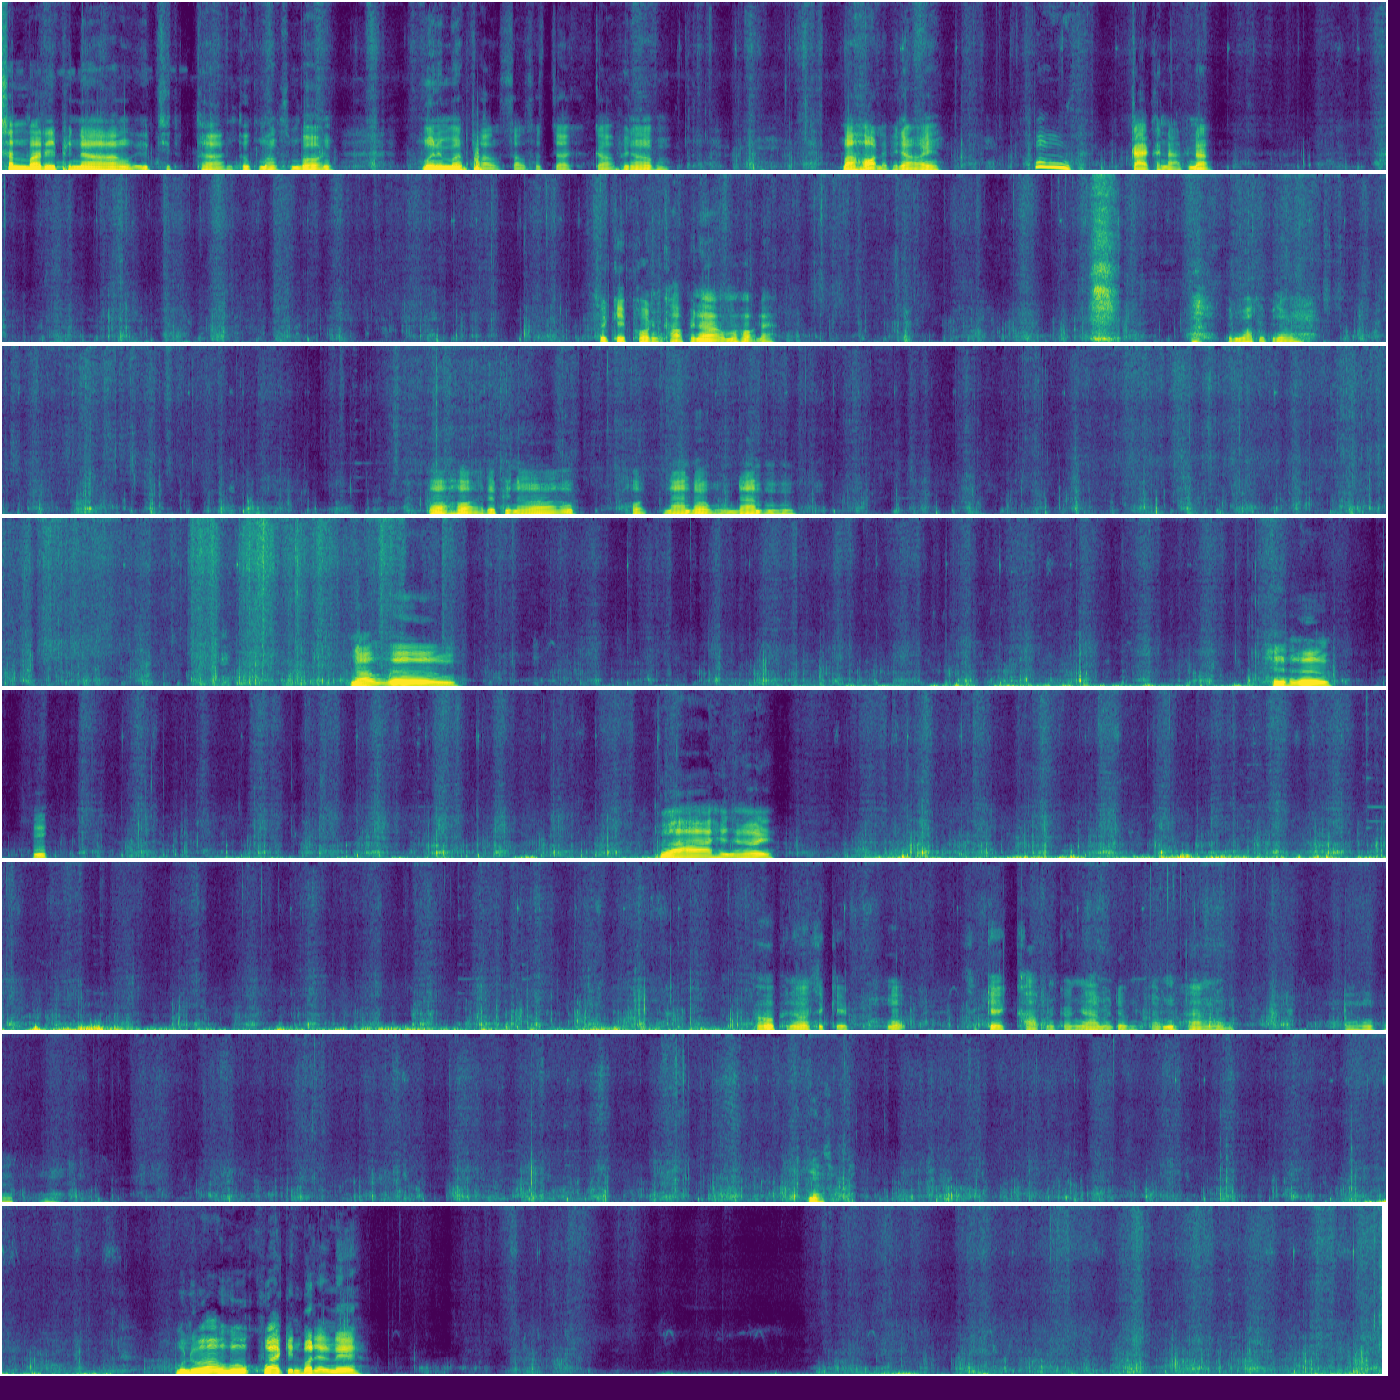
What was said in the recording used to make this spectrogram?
สำบายดีพี่น้องอิทิทุกฐานทุกมังสมบอนเมื่อนี้มาพังเศร้าสดใจเก่าพี่น้อง มาฮอดเลยพี่น้องเอ้ยใกล้ขนาดพี่น้องจะเก็บพรข่าวพี่น้องมาฮอดเลยเป็นวัดเลยพี่น้อง ก็เหาะได้พี่น้องเหาะนานอกดำน้องเอิงเห็นเอิง ว้าเห็นยังเฮ้ยเพราะพี่น้องสเก็ตเนาะสเก็ตขาบมันก็งามเหมือนเดิมต่มันห่างแล้วเอาไปมาสิ หมันว่าหูควายกินบดอันนี้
